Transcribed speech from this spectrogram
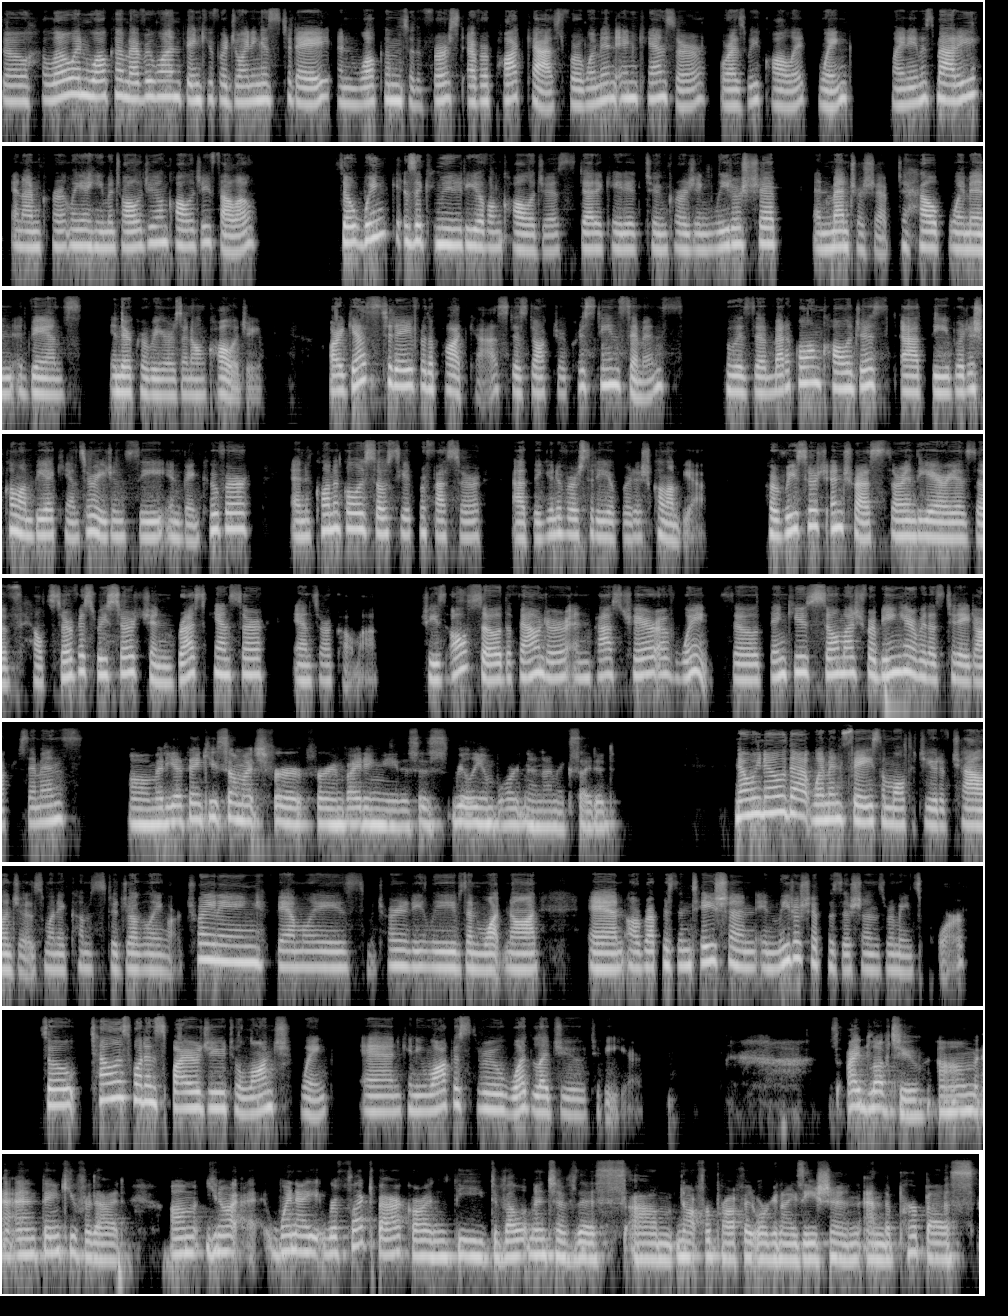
So, hello and welcome, everyone. Thank you for joining us today, and welcome to the first ever podcast for Women in Cancer, or as we call it, WINC. My name is Maddie, and I'm currently a hematology oncology fellow. So, WINC is a community of oncologists dedicated to encouraging leadership and mentorship to help women advance in their careers in oncology. Our guest today for the podcast is Dr. Christine Simmons who is a medical oncologist at the British Columbia Cancer Agency in Vancouver and clinical associate professor at the University of British Columbia. Her research interests are in the areas of health service research in breast cancer and sarcoma. She's also the founder and past chair of WINC. So thank you so much for being here with us today, Dr. Simmons. Oh, Maria, thank you so much for for inviting me. This is really important and I'm excited. Now, we know that women face a multitude of challenges when it comes to juggling our training, families, maternity leaves, and whatnot, and our representation in leadership positions remains poor. So, tell us what inspired you to launch WINC, and can you walk us through what led you to be here? I'd love to, um, and thank you for that. Um, you know, when I reflect back on the development of this um, not for profit organization and the purpose,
